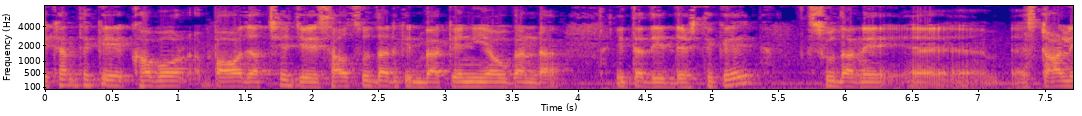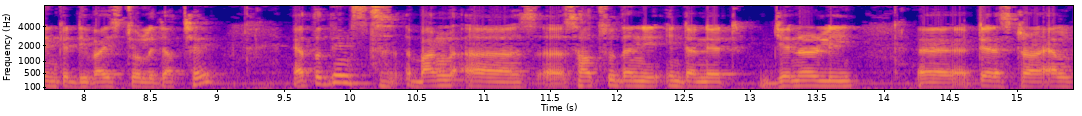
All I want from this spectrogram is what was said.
এখান থেকে খবর পাওয়া যাচ্ছে যে সাউথ সুদান কিংবা কেনিয়া উগান্ডা ইত্যাদি দেশ থেকে সুদানে স্টারলিংকের ডিভাইস চলে যাচ্ছে। এতদিন Bangla south Sudan internet generally terrestrial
